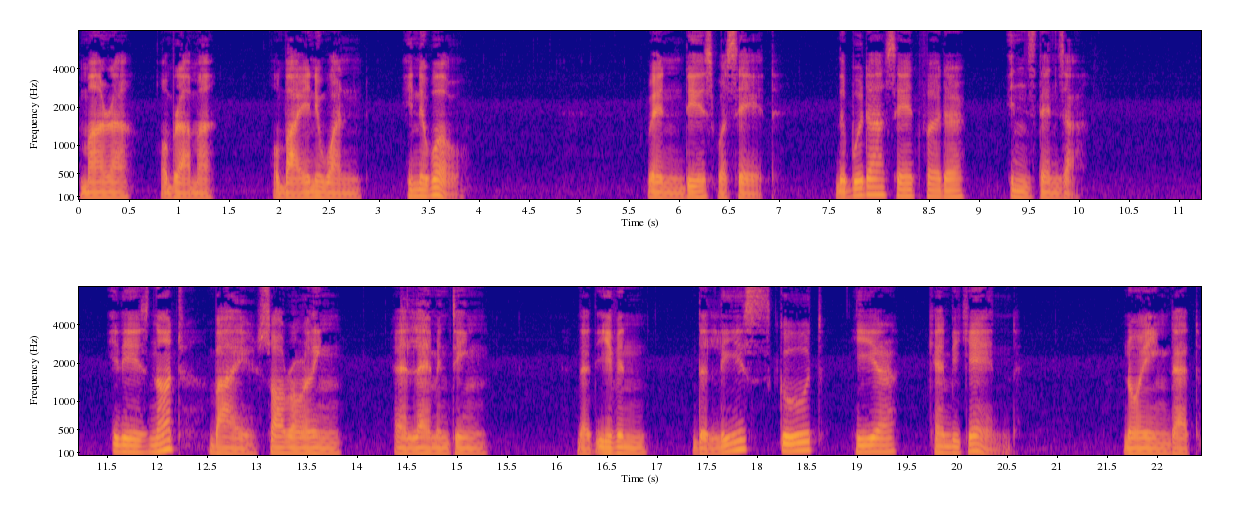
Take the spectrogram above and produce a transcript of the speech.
Mara, or Brahma, or by anyone in the world. When this was said, the Buddha said further in stanza: it is not by sorrowing and lamenting that even the least good here can be gained. Knowing that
